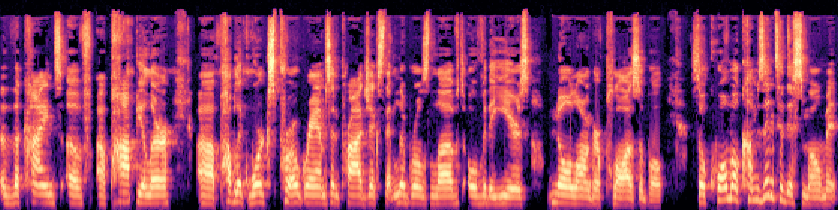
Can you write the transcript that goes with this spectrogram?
the kinds of uh, popular uh, public works programs and projects that liberals loved over the years no longer plausible. So Cuomo comes into this moment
